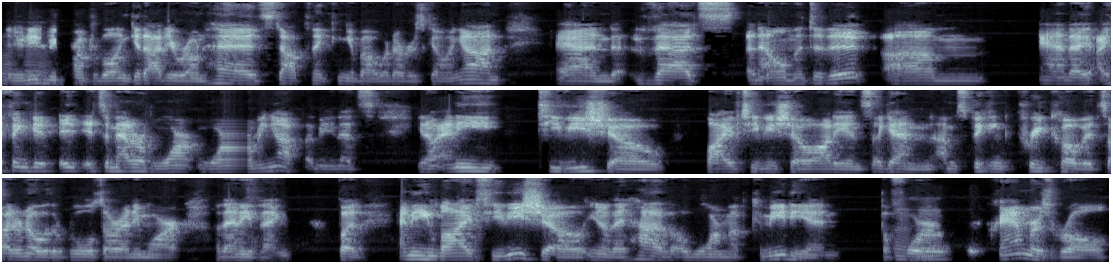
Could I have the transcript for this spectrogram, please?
Mm-hmm. You need to be mm-hmm. comfortable and get out of your own head, stop thinking about whatever's going on. And that's an element of it. Um, and I, I think it, it, it's a matter of war- warming up. I mean, that's, you know, any TV show, live TV show audience, again, I'm speaking pre COVID, so I don't know what the rules are anymore of anything. But any live TV show, you know, they have a warm up comedian before mm-hmm. the cameras roll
